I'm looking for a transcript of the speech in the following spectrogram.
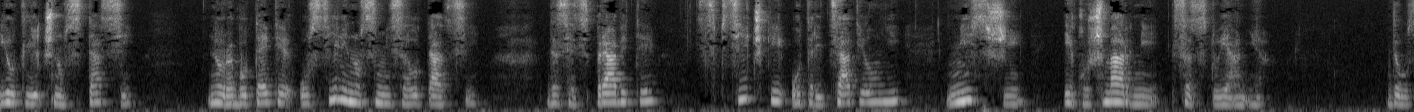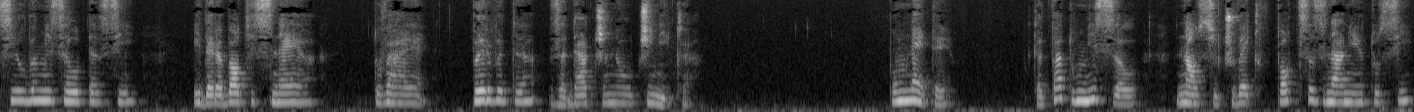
и от личността си, но работете усилено с мисълта си, да се справите с всички отрицателни, нисши и кошмарни състояния. Да усилва мисълта си и да работи с нея, това е първата задача на ученика. Помнете, каквато мисъл носи човек в подсъзнанието си,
